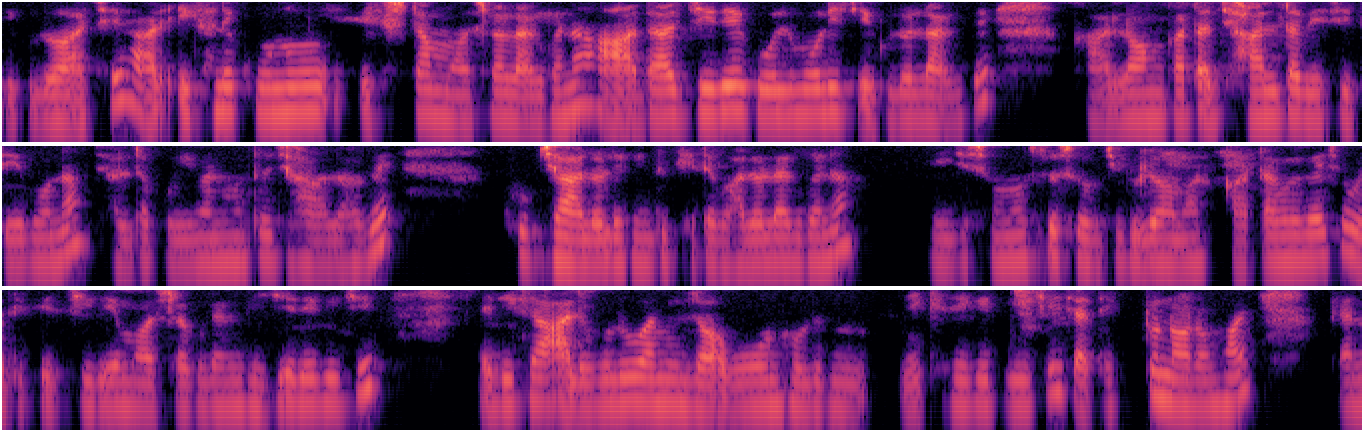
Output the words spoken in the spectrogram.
এগুলো আছে। আর এখানে কোনো এক্সট্রা মশলা লাগবে না। আদা জিরে গোলমরিচ এগুলো লাগবে। আর লঙ্কাটা ঝালটা বেশি দেবো না। ঝালটা পরিমাণ মতো ঝাল হবে। খুব ঝাল হলে কিন্তু খেতে ভালো লাগবে না। এই যে সমস্ত সবজিগুলো আমার কাটা হয়ে গেছে, ওদিকে জিরে মশলাগুলো আমি ভিজিয়ে রেখেছি। এদিকে আলুগুলো আমি লবণ, হলুদ মেখে রেখে দিয়েছি যাতে একটু নরম হয়। কেন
